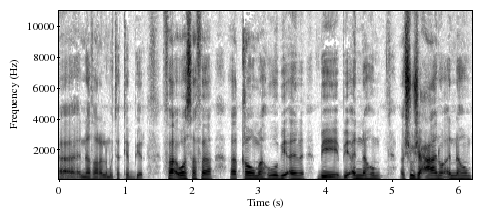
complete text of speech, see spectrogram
آه، نظر المتكبر. فوصف قومه بأن بأنهم شجعان وأنهم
